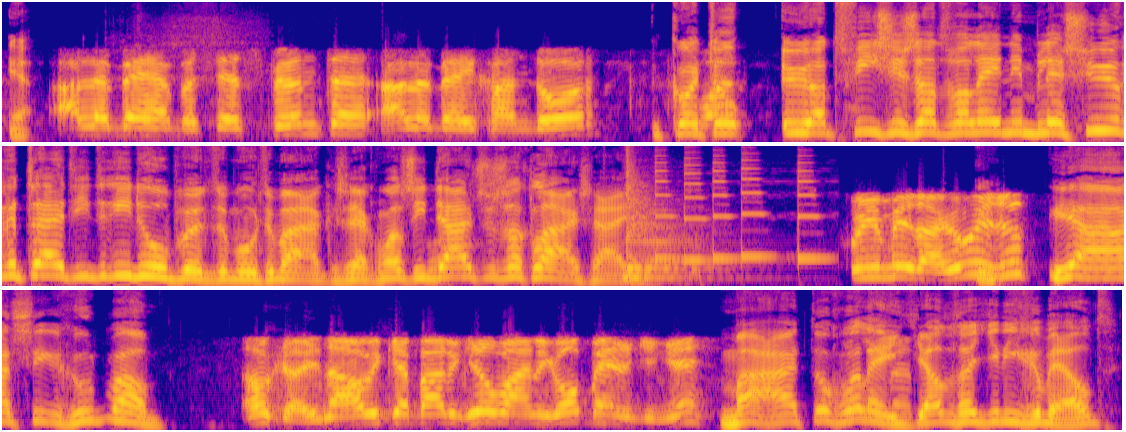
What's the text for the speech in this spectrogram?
Ja. Allebei hebben zes punten, allebei gaan door. Kortom, uw advies is dat we alleen in blessuretijd die drie doelpunten moeten maken, zeg maar. Als die Duitsers al klaar zijn. Goedemiddag, hoe is het? Ja, hartstikke goed, man. Oké, nou, ik heb eigenlijk heel weinig opmerkingen. Maar toch wel eentje, anders had je niet gebeld.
